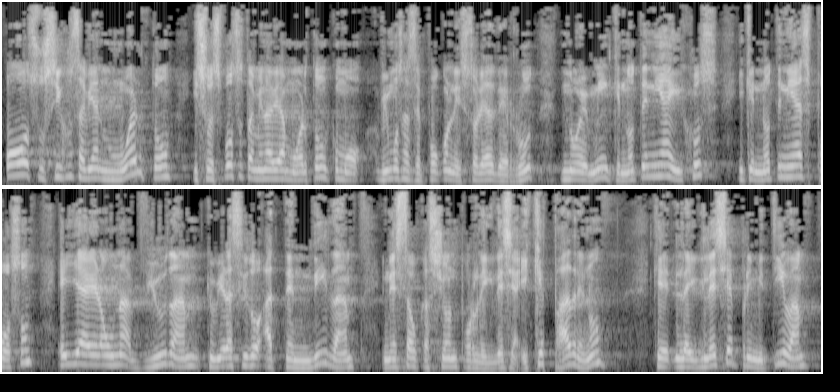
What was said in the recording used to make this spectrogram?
o sus hijos habían muerto y su esposo también había muerto, como vimos hace poco en la historia de Ruth, Noemí, que no tenía hijos y que no tenía esposo. Ella era una viuda que hubiera sido atendida en esta ocasión por la iglesia. Y qué padre, ¿no? Que la iglesia primitiva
